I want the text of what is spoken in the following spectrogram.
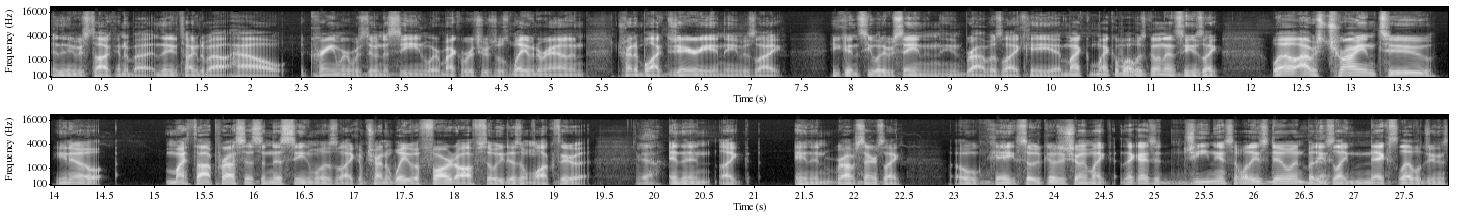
and then he was talking about and then he was talking about how Kramer was doing a scene where Michael Richards was waving around and trying to block Jerry and he was like he couldn't see what he was saying and he, Rob was like hey uh, Michael Michael what was going on? So he was like well I was trying to you know my thought process in this scene was like I'm trying to wave a fart off so he doesn't walk through it. Yeah. And then like and then Rob Schneider's like okay so it goes to show him like that guy's a genius at what he's doing but he's like next level genius.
